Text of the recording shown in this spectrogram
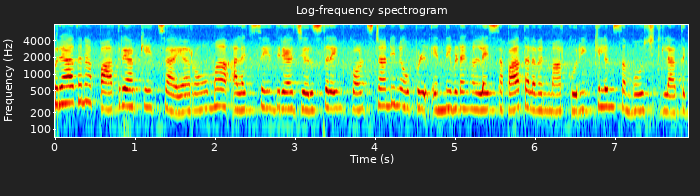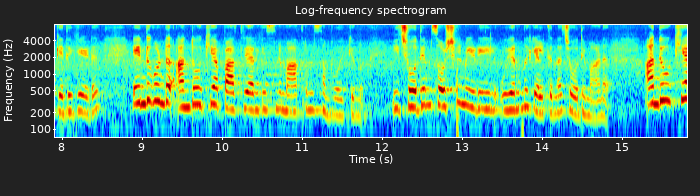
പുരാതന പാത്രിയാർക്കേറ്റ്സായ റോമ അലക്സേന്ദ്രിയ ജെറുസലേം കോൺസ്റ്റാന്റിനോപ്പിൾ എന്നിവിടങ്ങളിലെ സഭാതലവന്മാർക്ക് ഒരിക്കലും സംഭവിച്ചിട്ടില്ലാത്ത ഗതികേട് എന്തുകൊണ്ട് അന്തോക്കിയ പാത്രിയാർക്കീസിന് മാത്രം സംഭവിക്കുന്നു? ഈ ചോദ്യം സോഷ്യൽ മീഡിയയിൽ ഉയർന്നു കേൾക്കുന്ന ചോദ്യമാണ്. അന്തോക്കിയ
